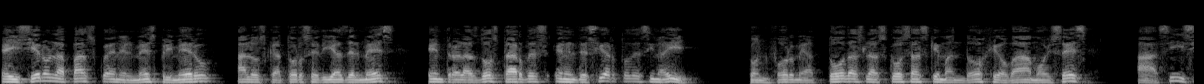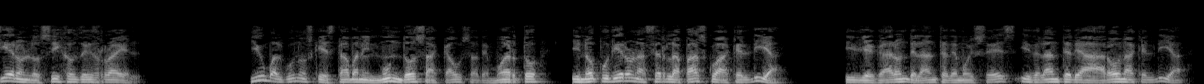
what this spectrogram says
e hicieron la Pascua en el mes primero, a los catorce días del mes, entre las dos tardes en el desierto de Sinaí, conforme a todas las cosas que mandó Jehová a Moisés, así hicieron los hijos de Israel. Y hubo algunos que estaban inmundos a causa de muerto, y no pudieron hacer la Pascua aquel día. Y llegaron delante de Moisés y delante de Aarón aquel día,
